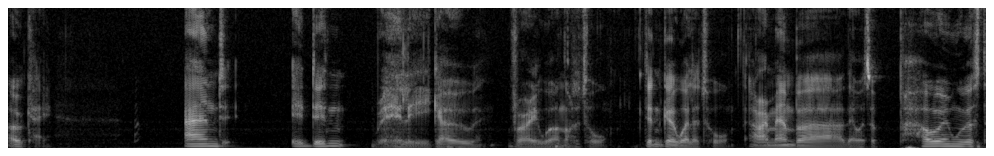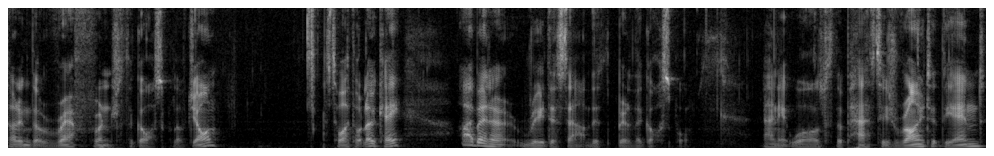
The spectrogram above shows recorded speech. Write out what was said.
Okay, and it didn't really go very well, not at all. Didn't go well at all. I remember there was a poem we were studying that referenced the Gospel of John. So I thought, okay, I better read this out, this bit of the Gospel. And it was the passage right at the end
